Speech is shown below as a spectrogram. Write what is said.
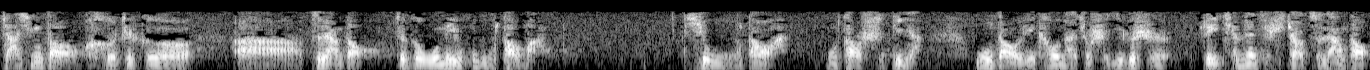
嘉兴道和这个啊资粮道，这个我们有个五道嘛，修五道啊。五道十地呀，五道里头呢，就是一个是最前面就是叫质量道，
